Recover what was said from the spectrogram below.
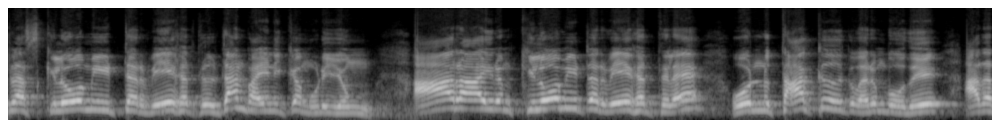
பிளஸ் கிலோமீட்டர் வேகத்தில் தான் பயணிக்க முடியும். ஆறாயிரம் கிலோமீட்டர் வேகத்தில் ஒன்று தாக்குறதுக்கு வரும்போது அதை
